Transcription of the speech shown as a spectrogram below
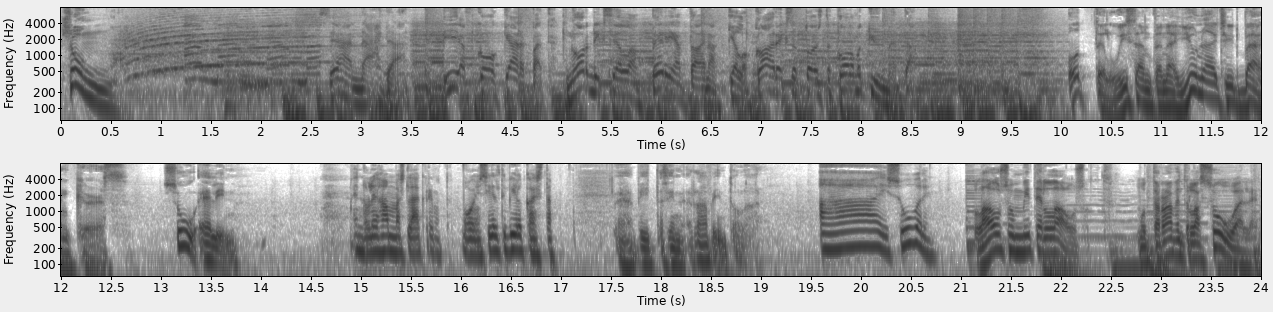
sungaa. Sehän nähdään. IFK Kärpät Nordiksella perjantaina kello 18.30. Ottelu isäntänä United Bankers. Suuelin. En ole hammaslääkäri, mutta voin silti vilkaista. Äh, Viittasin ravintolaan. Ai, suuelin. Lausun miten lausut, mutta ravintola Suuelen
